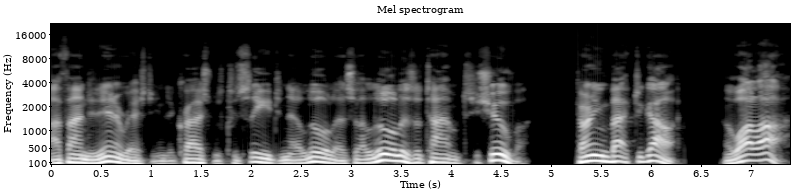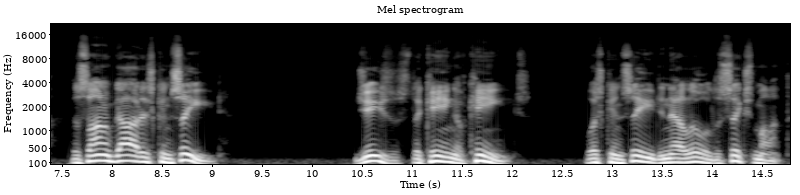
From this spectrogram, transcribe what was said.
I find it interesting that Christ was conceived in Elul as Elul is a time of teshuvah, turning back to God. And voila, the Son of God is conceived. Jesus, the King of Kings, was conceived in Elul, the sixth month,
